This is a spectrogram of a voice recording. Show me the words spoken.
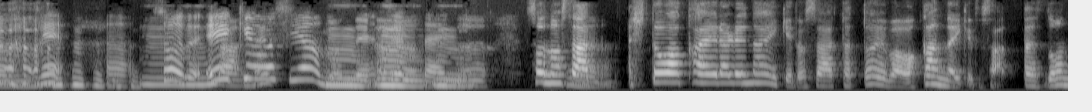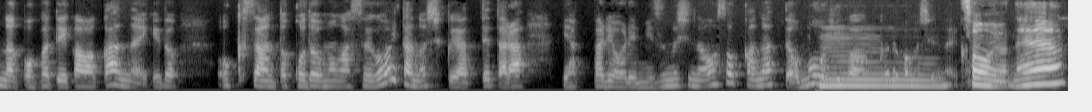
ああ、ね、ううん。ん、そうだ、影響はし合うもんね、うん絶対に。うんそのさ、うん。人は変えられないけどさ例えばわかんないけどさどんなご家庭かわかんないけど奥さんと子供がすごい楽しくやってたらやっぱり俺水虫直そうかなって思う日が来るかもしれない、そうよ。ね。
